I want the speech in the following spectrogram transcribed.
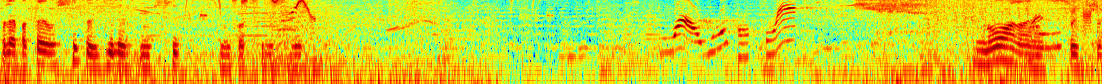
Бля, поставил щит, гилер ну, щит не подсилил. Ну, она не сучка.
